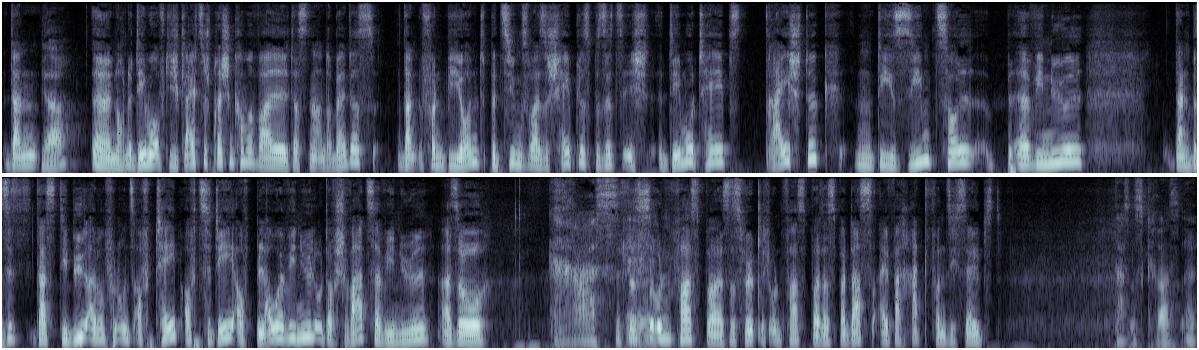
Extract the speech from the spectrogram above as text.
Dann Leben. Ja. Äh, noch eine Demo, auf die ich gleich zu sprechen komme, weil das eine andere Band ist. Dann von Beyond beziehungsweise Shapeless besitze ich Demo-Tapes, drei Stück, die 7 Zoll äh, Vinyl. Dann besitzt das Debütalbum von uns auf Tape, auf CD, auf blauer Vinyl und auf schwarzer Vinyl. Also krass. Das ey. ist unfassbar. Es ist wirklich unfassbar, dass man das einfach hat von sich selbst. Das ist krass, ey.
